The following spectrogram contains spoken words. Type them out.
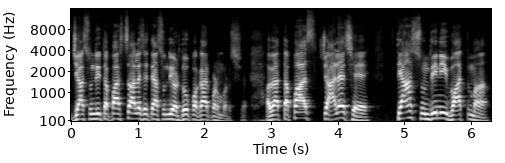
જ્યાં સુધી તપાસ ચાલે છે, ત્યાં સુધી અડધો પગાર પણ મળશે. હવે આ તપાસ ચાલે છે, ત્યાં સુધીની વાતમાં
